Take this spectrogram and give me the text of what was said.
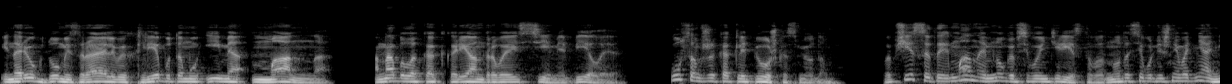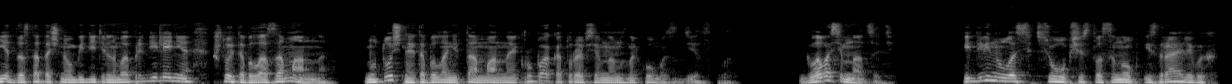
и нарек дом Израилевых хлебу тому имя Манна. Она была как кориандровое семя, белое, вкусом же как лепешка с медом. Вообще с этой маной много всего интересного, но до сегодняшнего дня нет достаточно убедительного определения, что это была за манна. Но точно это была не та манная крупа, которая всем нам знакома с детства. Глава 17. «И двинулось все общество сынов Израилевых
